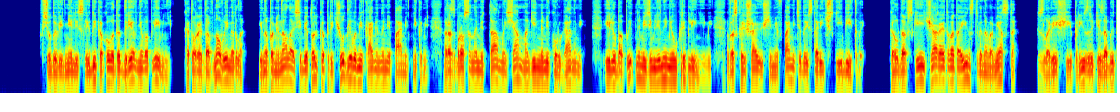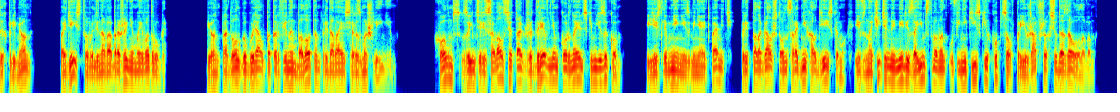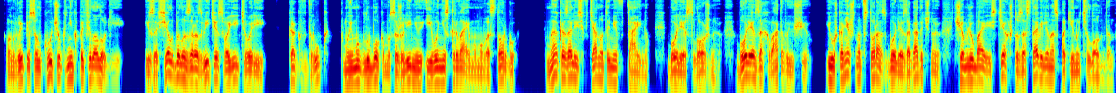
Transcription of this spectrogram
Всюду виднелись следы какого-то древнего племени, которое давно вымерло и напоминала о себе только причудливыми каменными памятниками, разбросанными там и сям могильными курганами и любопытными земляными укреплениями, воскрешающими в памяти доисторические битвы. Колдовские чары этого таинственного места, зловещие призраки забытых племен, подействовали на воображение моего друга. И он подолгу гулял по торфяным болотам, предаваясь размышлениям. Холмс заинтересовался также древним корнуэльским языком, если мне не изменяет память, предполагал, что он сродни халдейскому и в значительной мере заимствован у финикийских купцов, приезжавших сюда за оловом. Он выписал кучу книг по филологии и засел было за развитие своей теории, как вдруг, к моему глубокому сожалению и его нескрываемому восторгу, мы оказались втянутыми в тайну, более сложную, более захватывающую, и уж, конечно, в сто раз более загадочную, чем любая из тех, что заставили нас покинуть Лондон.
